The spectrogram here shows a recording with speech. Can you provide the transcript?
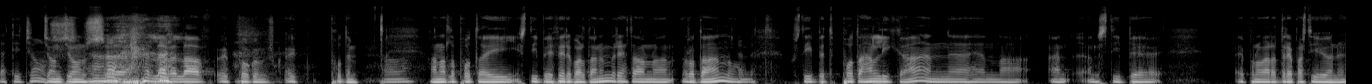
Daddy Jones. John Jones uh, level af augpokum augpotum Já, hann alltaf potaði í Stýpi fyrir barðanum rétt á hann rotaðan og einmitt. Stýpit pota hann líka en, uh, hérna, en, en Stýpi er búin að vera að drepast í augunu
